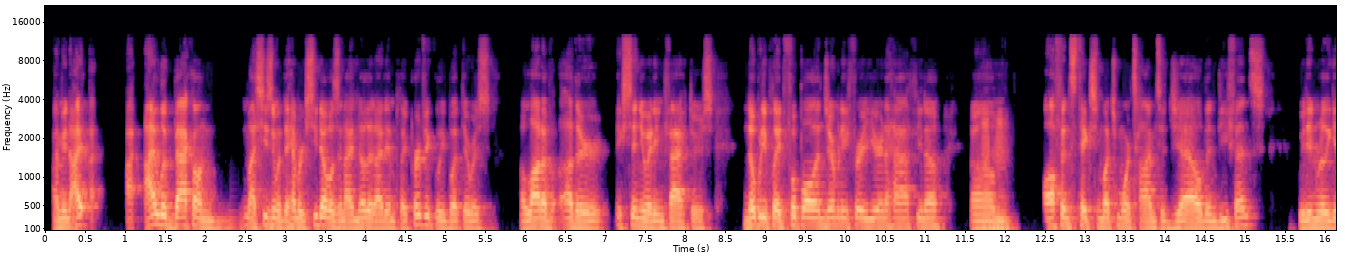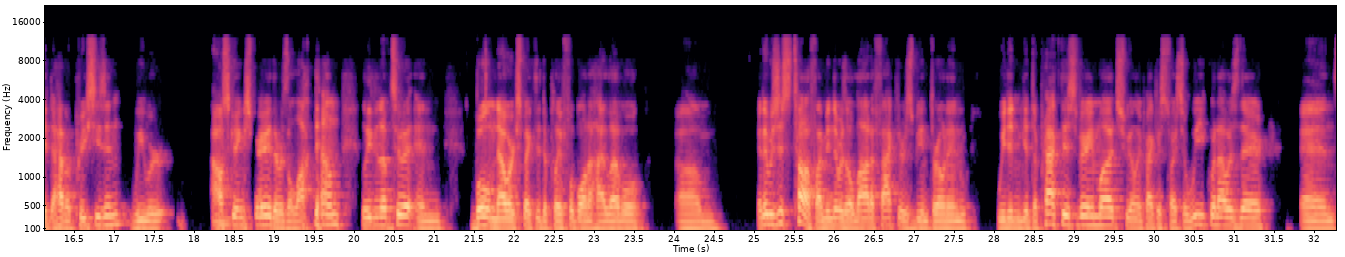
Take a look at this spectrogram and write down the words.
I mean, I, I, I look back on my season with the Hamburg Sea Devils, and I know that I didn't play perfectly, but there was a lot of other extenuating factors. Nobody played football in Germany for a year and a half. You know, um, mm-hmm. offense takes much more time to gel than defense. We didn't really get to have a preseason. We were mm-hmm. Ausgangssperre. There was a lockdown leading up to it, and boom, now we're expected to play football on a high level. Um, and it was just tough. I mean, there was a lot of factors being thrown in. We didn't get to practice very much. We only practiced twice a week when I was there. And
